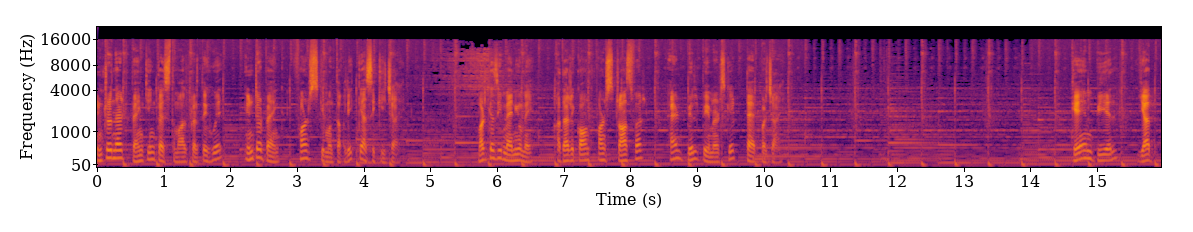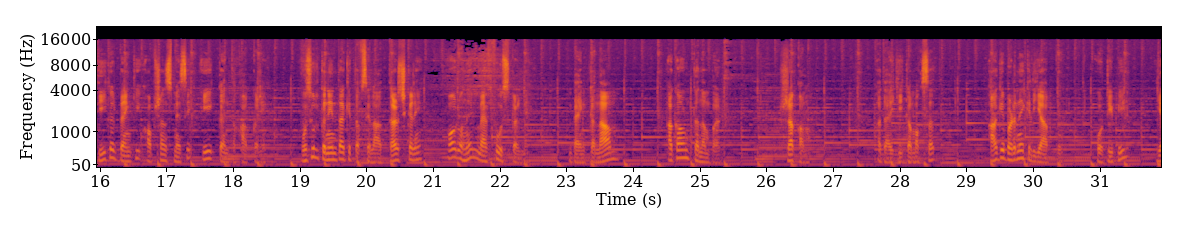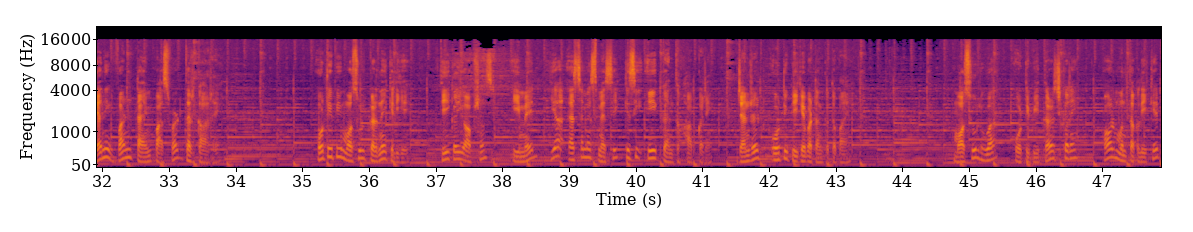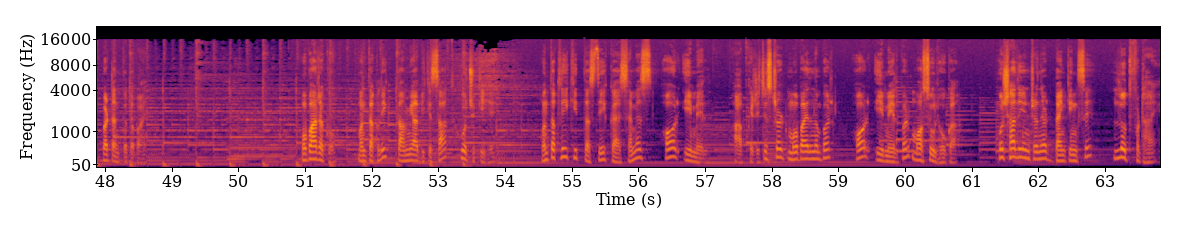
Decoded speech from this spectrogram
Internet banking का इस्तेमाल करते हुए इंटर बैंक फंड्स की मुंतकली कैसे की जाए? मरकजी मेन्यू में other account funds transfer and bill payments के टैब पर जाएँ। के एम बी एल या दीगर बैंकिंग ऑप्शंस में से एक का इंतखब करें। वसूल कनिंदा की तफसीत दर्ज करें और उन्हें महफूज कर लें। बैंक का नाम, अकाउंट का नंबर, रकम, अदायगी का मकसद आगे बढ़ने के लिए आपको ओटीपी यानी वन टाइम पासवर्ड दरकार है। ओ टी मौसू करने के लिए दी गई ऑप्शंस ईमेल या एसएमएस में से किसी एक का इंतखब करें। जनरेट ओ के बटन को दबाएँ। मौसू हुआ ओटीपी दर्ज करें और मुंतकली के बटन को दबाएँ। मुबारक हो, मुंतकली कामयाबी के साथ हो चुकी है। मुंतकली की तस्दीक का एसएमएस और ईमेल आपके रजिस्टर्ड मोबाइल नंबर और ईमेल पर मौसू होगा। खुशहाली इंटरनेट बैंकिंग से लुत्फ उठाएँ।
